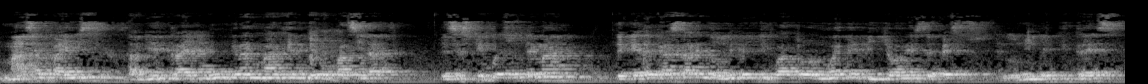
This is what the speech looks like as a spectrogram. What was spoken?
más al país, también trae un gran margen de opacidad. Les explico, es un tema de querer gastar en 2024 9 billones de pesos. En 2023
